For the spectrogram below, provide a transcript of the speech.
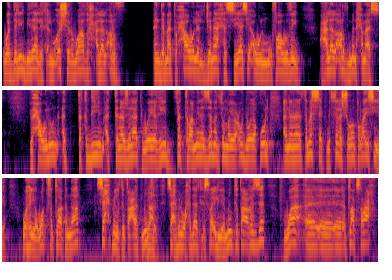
والدليل بذلك المؤشر واضح على الأرض عندما تحاول الجناح السياسي أو المفاوضين على الأرض من حماس. يحاولون التقديم التنازلات ويغيب فترة من الزمن ثم يعود ويقول أننا نتمسك بالثلاث شروط الرئيسية وهي وقف إطلاق النار سحب القطاعات من نعم. سحب الوحدات الإسرائيلية من قطاع غزة وإطلاق سراح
